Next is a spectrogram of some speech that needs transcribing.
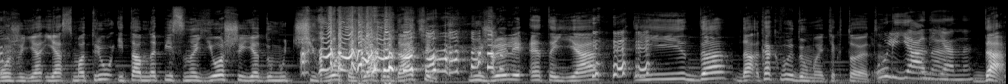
Боже, я, я смотрю, и там написано Йоши, я думаю, чего это? Я предатель? Неужели это я? И да, да, как вы думаете, кто это? Ульяна. Ульяна. Да,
